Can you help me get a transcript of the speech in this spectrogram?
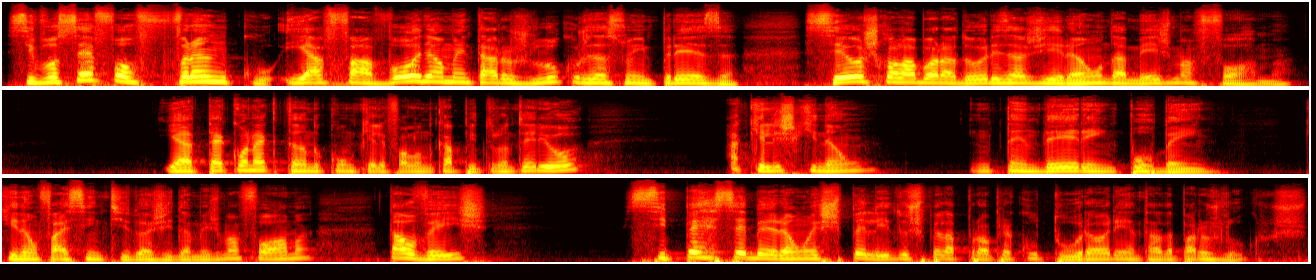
Se você for franco e a favor de aumentar os lucros da sua empresa, seus colaboradores agirão da mesma forma. E até conectando com o que ele falou no capítulo anterior, aqueles que não entenderem por bem que não faz sentido agir da mesma forma, talvez se perceberão expelidos pela própria cultura orientada para os lucros.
